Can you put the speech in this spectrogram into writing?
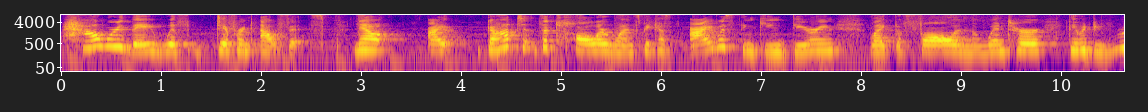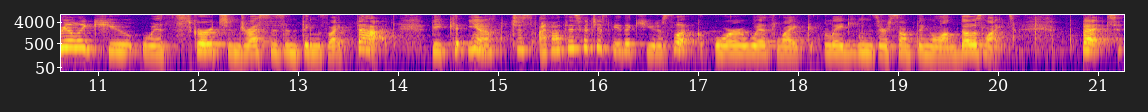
how were they with different outfits? Now, I got the taller ones because I was thinking during like the fall and the winter, they would be really cute with skirts and dresses and things like that. Because, you know, just, I thought this would just be the cutest look or with like leggings or something along those lines. But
